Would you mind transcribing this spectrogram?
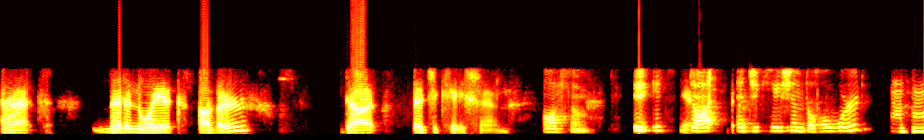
at metanoicother dot education. Awesome. It, it's Yeah. dot education, the whole word. Mm-hmm.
